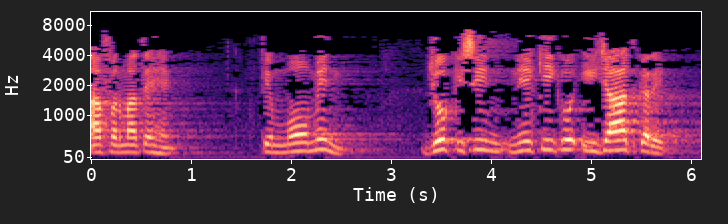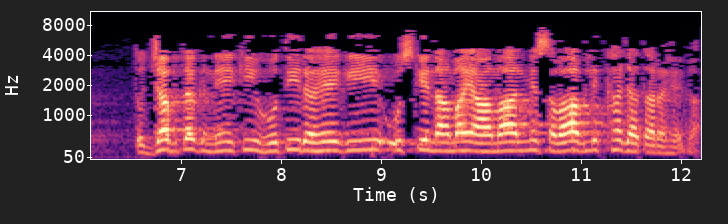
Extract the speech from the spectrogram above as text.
آپ فرماتے ہیں کہ مومن جو کسی نیکی کو ایجاد کرے، تو جب تک نیکی ہوتی رہے گی، اس کے نام اعمال میں ثواب لکھا جاتا رہے گا۔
